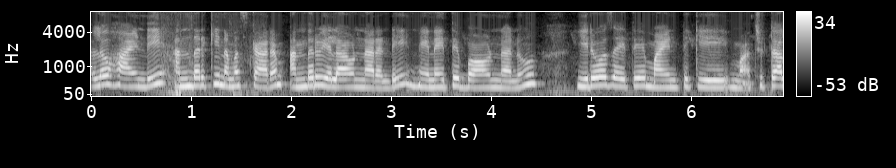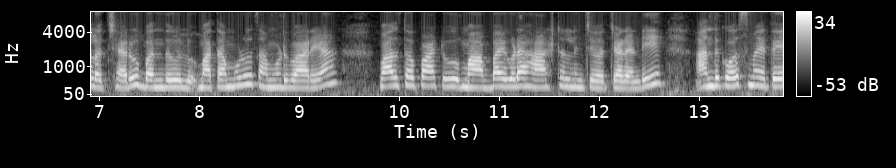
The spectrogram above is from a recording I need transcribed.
హలో హాయ్ అండి. అందరికీ నమస్కారం. అందరూ ఎలా ఉన్నారండి? నేనైతే బాగున్నాను. ఈరోజైతే మా ఇంటికి మా చుట్టాలు వచ్చారు బంధువులు. మా తమ్ముడు తమ్ముడు భార్య. వాళ్ళతో పాటు మా అబ్బాయి కూడా హాస్టల్ నుంచి వచ్చాడండి. అందుకోసం అయితే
